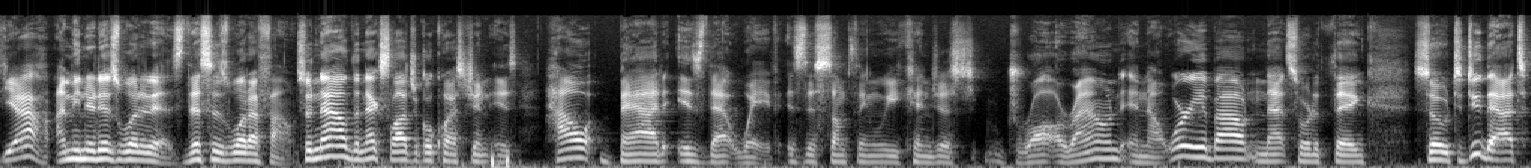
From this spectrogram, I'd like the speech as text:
Yeah, I mean, it is what it is. This is what I found. So now the next logical question is how bad is that wave? Is this something we can just draw around and not worry about and that sort of thing? So to do that,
